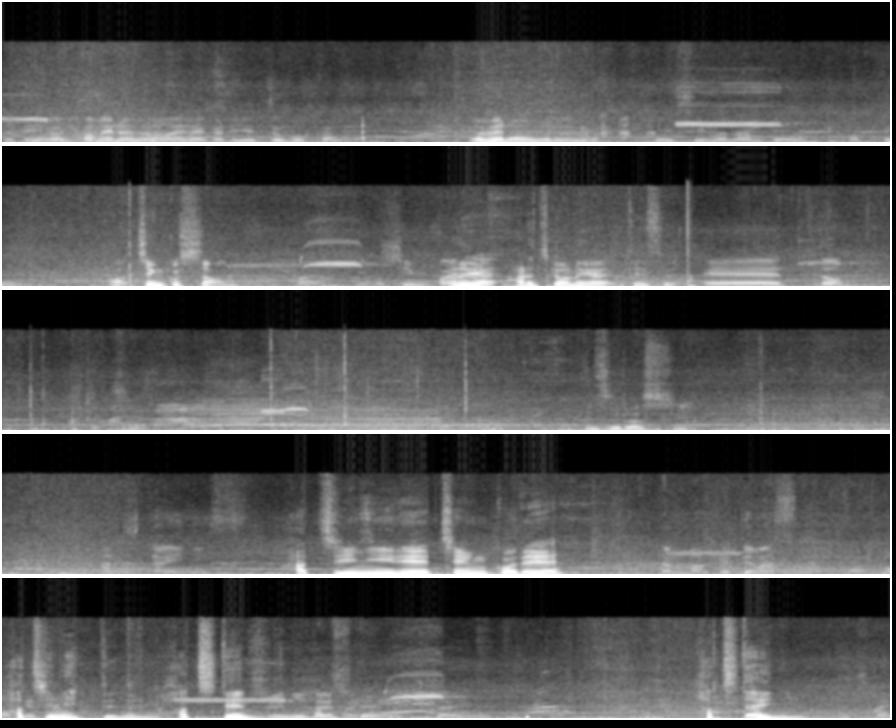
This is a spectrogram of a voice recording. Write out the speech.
ちょっと今カメラの前だから言っとこうかな。今やめろやめろやめろ。点数今何点 ?8 点。あチェンコした？はい。心お願い春近お願い点数。えー、っと。珍しい。8対2 8-2でチェンコで。多分負けてますね。8-2って何？8点12対8 8対2 8対 2? 8対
